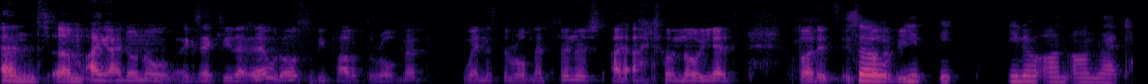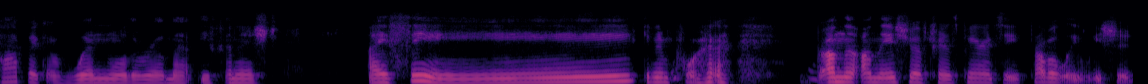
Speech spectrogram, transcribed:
And um, I, I don't know exactly that. That would also be part of the roadmap. When is the roadmap finished? I, I don't know yet, but it's, it's So going to be. you, you know on on that topic of when will the roadmap be finished, I think an important on the on the issue of transparency, probably we should,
